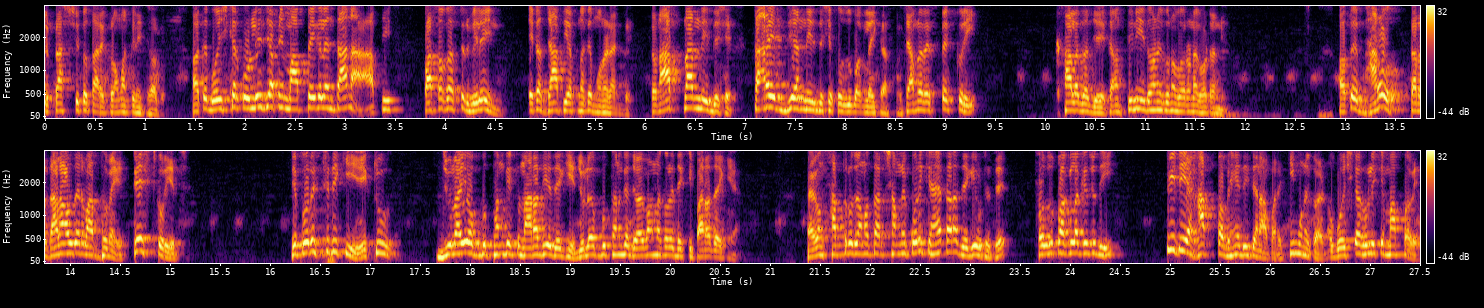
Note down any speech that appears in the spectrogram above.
এর প্রাশ্চিত তারেক রহমানকে নিতে হবে। অর্থাৎ বহিষ্কার করলেই যে আপনি মাপ পেয়ে গেলেন তা না। আপনি পাঁচ অগাস্টের ভিলেইন এটা জাতি আপনাকে মনে রাখবে। কারণ আপনার নির্দেশে, তারেক জিয়ার নির্দেশে ফজু পাগলাই কাজ করছে। আমরা রেসপেক্ট করি খালেদা জিয়া কারণ তিনি এই ধরনের কোনো ঘটনা ঘটানি। অতএব ভারত তার দালালদের মাধ্যমে টেস্ট করিয়েছে। যে পরিস্থিতি কি? একটু জুলাই অভ্যুত্থানকে একটু নাড়া দিয়ে দেখি। জুলাই অভ্যুত্থানকে জয় বাংলা করে দেখি, পারা যায় কিনা? এখন ছাত্র জনতার সামনে পরীক্ষা হ্যাঁ তারা জেগে উঠেছে। ফজু পাগলাকে যদি পিটিয়ে হাত পা ভেঙে দিতে না পারে, কি মনে করেন? বহিষ্কার হলে কি মাপ পাবে?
